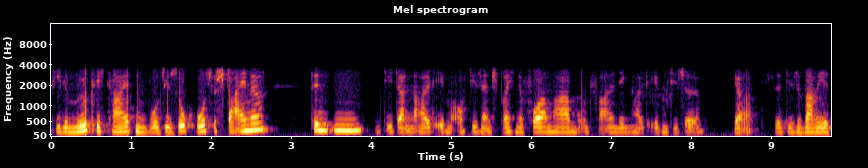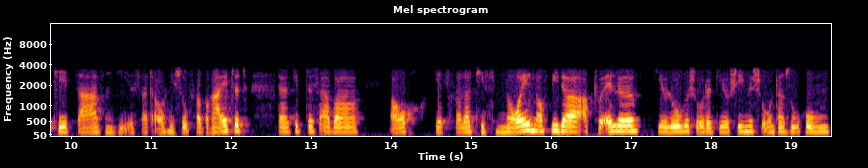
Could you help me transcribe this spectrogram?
viele Möglichkeiten, wo sie so große Steine finden, die dann halt eben auch diese entsprechende Form haben und vor allen Dingen halt eben diese, ja, diese, diese Varietät Sasen, die ist halt auch nicht so verbreitet. Da gibt es aber auch jetzt relativ neu noch wieder aktuelle geologische oder geochemische Untersuchungen,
